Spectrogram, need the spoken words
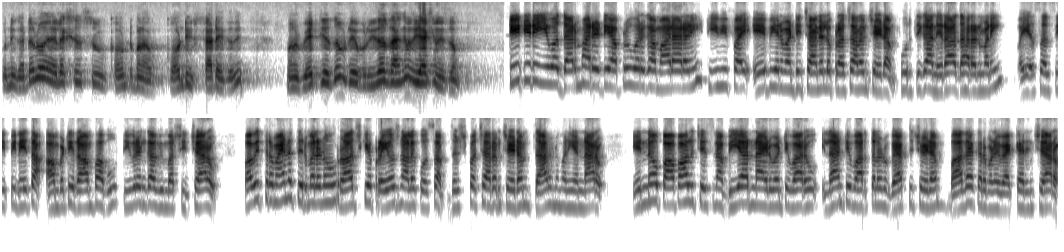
కొన్ని గంటల్లో ఎలక్షన్స్ కౌంట్ మన కౌంటింగ్ స్టార్ట్ అవుతుంది. మనం వెయిట్ చేద్దాం రేపు రిజల్ట్ రాగానే రియాక్షన్ ఇద్దాం టీటీడీ ఈవో ధర్మారెడ్డి అప్రూవర్గా మారారని టీవీ ఫైవ్ ఏబిఎన్ వంటి ఛానళ్ళు ప్రచారం చేయడం పూర్తిగా నిరాధారణమని వైఎస్ఆర్సీపీ నేత అంబటి రాంబాబు తీవ్రంగా విమర్శించారు. పవిత్రమైన తిరుమలను రాజకీయ ప్రయోజనాల కోసం దుష్ప్రచారం చేయడం దారుణమని అన్నారు. ఎన్నో పాపాలు చేసిన బీఆర్ నాయుడు వంటి వారు ఇలాంటి వార్తలను వ్యాప్తి చేయడం బాధాకరమని వ్యాఖ్యానించారు.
